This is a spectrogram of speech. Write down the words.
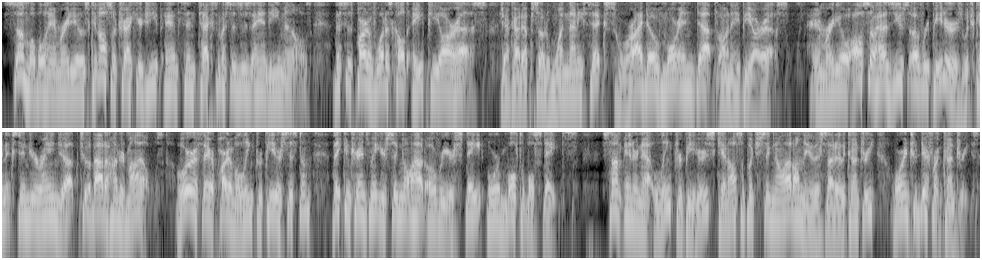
Some mobile ham radios can also track your Jeep and send text messages and emails. This is part of what is called APRS. Check out episode 196 where I dove more in depth on APRS. Ham radio also has use of repeaters, which can extend your range up to about 100 miles. Or if they are part of a linked repeater system, they can transmit your signal out over your state or multiple states. Some internet linked repeaters can also put your signal out on the other side of the country or into different countries.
